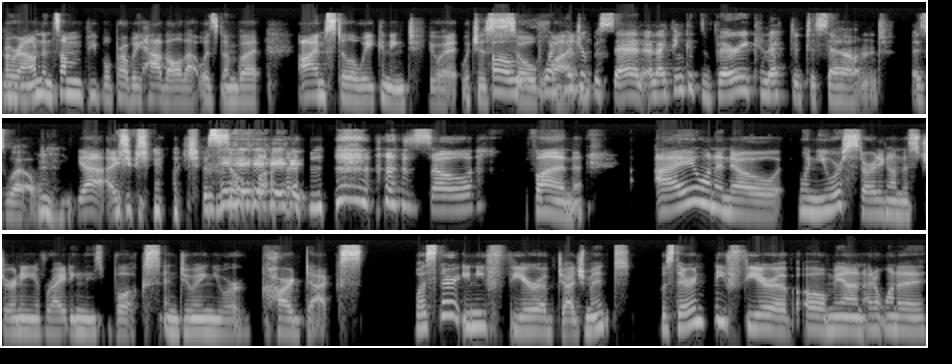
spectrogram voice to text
mm. around. And some people probably have all that wisdom, but I'm still awakening to it, which is oh, so fun. 100%. And I think it's very connected to sound as well. Mm-hmm. Yeah, I do, which is so fun. so fun. I want to know when you were starting on this journey of writing these books and doing your card decks, was there any fear of judgment? Was there any fear of, oh man, I don't want to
